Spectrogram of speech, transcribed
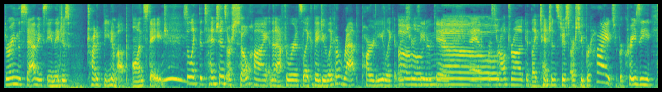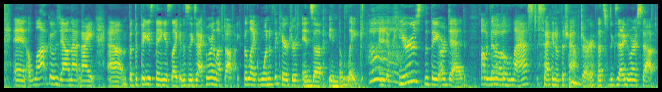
during the stabbing scene, they just try to beat him up on stage. so like the tensions are so high, and then afterwards, like they do like a wrap party, like every true Oh, theater kid, and of course they're all drunk, and like tensions just are super high, it's super crazy, and a lot goes down that night. Um, but the biggest thing is like, and this is exactly where I left off, but like one of the characters ends up in the lake, and it appears that they are dead. Oh, but then at the last second of the chapter, that's exactly where I stopped.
